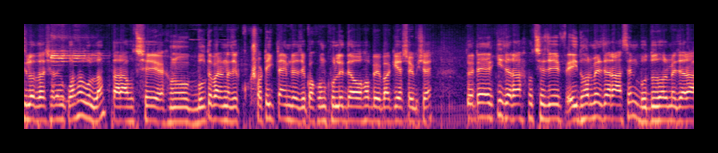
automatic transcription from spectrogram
ছিল তাদের সাথে আমি কথা বললাম। তারা হচ্ছে এখনও বলতে পারে না যে সঠিক টাইমটা যে কখন খুলে দেওয়া হবে বা কি আসে বিষয়। তো এটা আর কি যারা হচ্ছে যে এই ধর্মের যারা আছেন, বৌদ্ধ ধর্মের যারা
